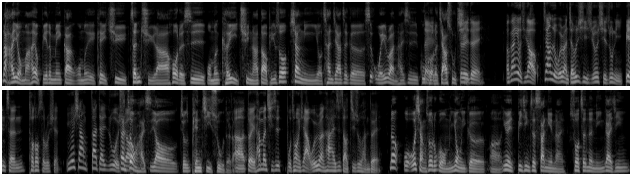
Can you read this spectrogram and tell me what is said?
那还有吗？还有别的 m 杠，我们也可以去争取啦，或者是我们可以去拿到，比如说像你有参加这个是微软还是 Google 的加速器？对对。我刚刚有提到，这样子微软加速器就会协助你变成 total solution。因为像大家如果需要，但这种还是要就是偏技术的啦。啊，对他们其实补充一下，微软它还是找技术团队。那我我想说，如果我们用一个啊，因为毕竟这三年来说真的，你应该已经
